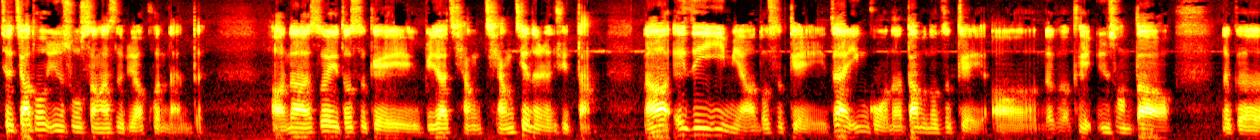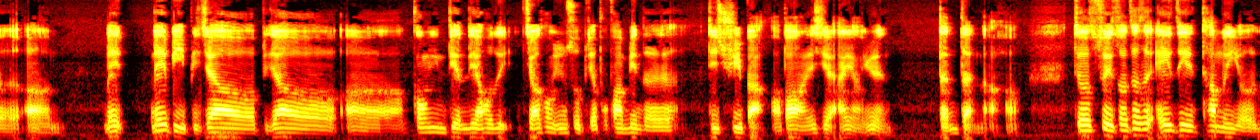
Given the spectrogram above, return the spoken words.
就交通运输上它是比较困难的。好，那所以都是给比较强强健的人去打。然后 A Z 疫苗都是给在英国呢，大部分都是给呃那个可以运送到那个呃 may maybe 比较比较呃供应电力或者交通运输比较不方便的地区吧，哦，包含一些安养院等等的哈。就所以说这是 A Z 他们有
